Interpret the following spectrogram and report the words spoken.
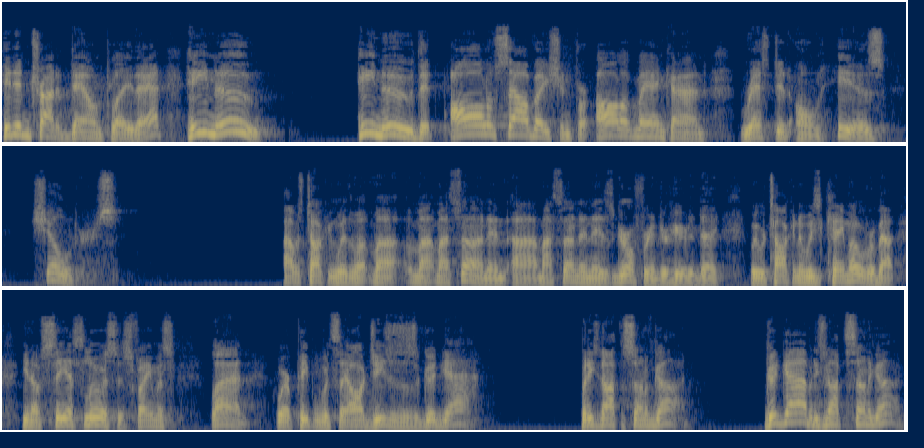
He didn't try to downplay that. He knew. He knew that all of salvation for all of mankind rested on his shoulders. I was talking with my, my, my son, and uh, my son and his girlfriend are here today. We were talking, and we came over about, you know, C.S. Lewis's famous line where people would say, oh, Jesus is a good guy, but he's not the Son of God. Good guy, but he's not the Son of God.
